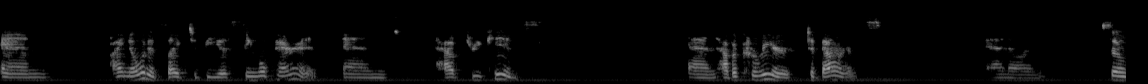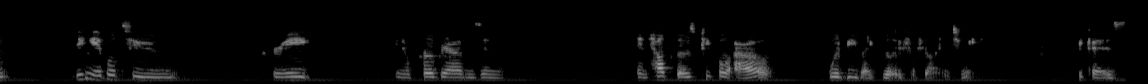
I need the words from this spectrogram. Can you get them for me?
And I know what it's like to be a single parent and have three kids and have a career to balance. And um, so being able to create, you know, programs and and help those people out would be like really fulfilling to me because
